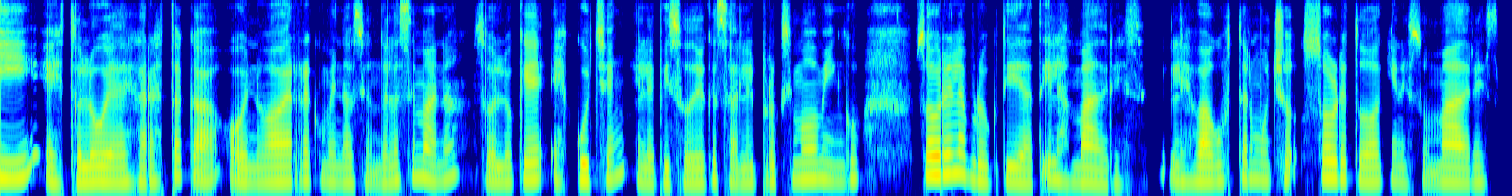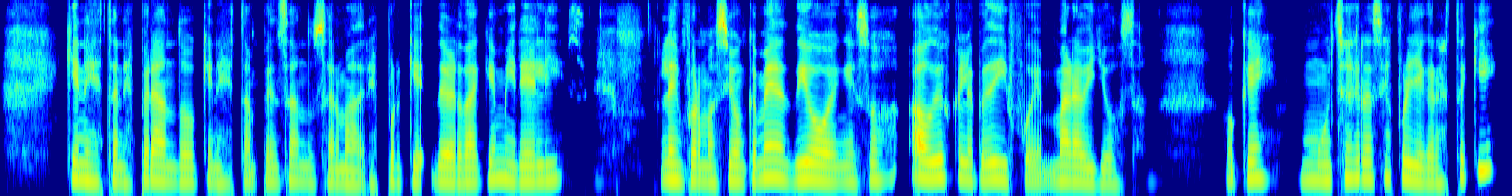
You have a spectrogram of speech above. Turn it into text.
Y esto lo voy a dejar hasta acá. Hoy no va a haber recomendación de la semana, solo que escuchen el episodio que sale el próximo domingo sobre la productividad y las madres. Les va a gustar mucho, sobre todo a quienes son madres, quienes están esperando, quienes están pensando ser madres, porque de verdad que Mirelis, la información que me dio en esos audios que le pedí fue maravillosa. ¿Ok? Muchas gracias por llegar hasta aquí.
